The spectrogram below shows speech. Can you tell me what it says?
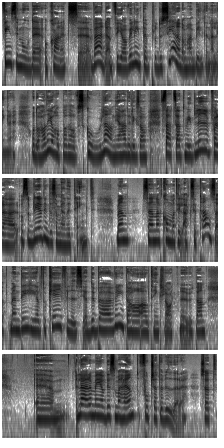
finns i mode och skönhetsvärlden. För jag ville inte producera de här bilderna längre. Och då hade jag hoppat av skolan, jag hade liksom satsat mitt liv på det här och så blev det inte som jag hade tänkt. Men Sen att komma till acceptans att men det är helt okej okay, Felicia, du behöver inte ha allting klart nu utan eh, lära mig av det som har hänt, fortsätta vidare. Så att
